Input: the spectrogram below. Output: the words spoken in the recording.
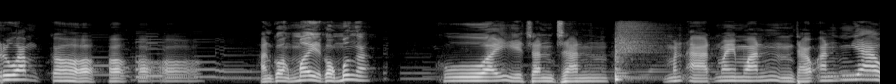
ร่วมก็อันกองไม่กองมึงอะคุยชันชัน มันอาจไม่มันเท่าอันยาว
